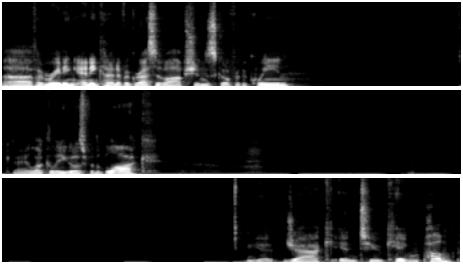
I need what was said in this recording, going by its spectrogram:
Uh, if I'm reading any kind of aggressive option, just go for the queen. Okay, luckily he goes for the block. We get jack into king pump.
